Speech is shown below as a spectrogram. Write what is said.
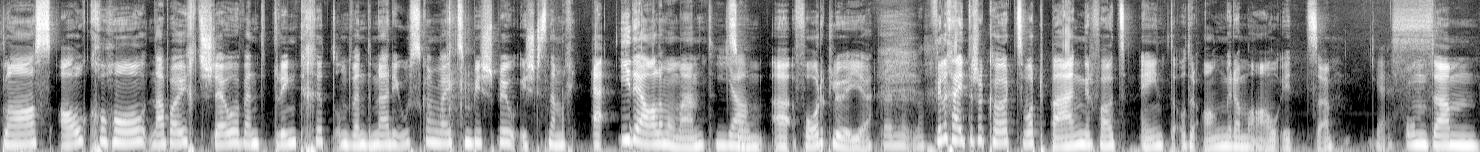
Glas Alkohol neben euch zu stellen, wenn ihr trinkt. Und wenn ihr nach den Ausgang wollt, zum Beispiel, ist das nämlich ein idealer Moment Ja. zum äh, Vorglühen. Vielleicht habt ihr schon gehört, das Wort Banger fällt das eine oder andere Mal jetzt. Yes. Und ähm,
